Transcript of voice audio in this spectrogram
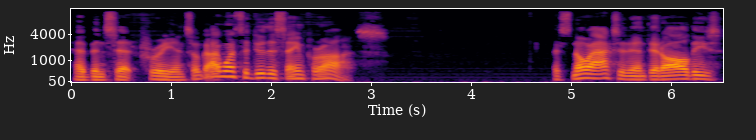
had been set free, and so God wants to do the same for us. It's no accident that all these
